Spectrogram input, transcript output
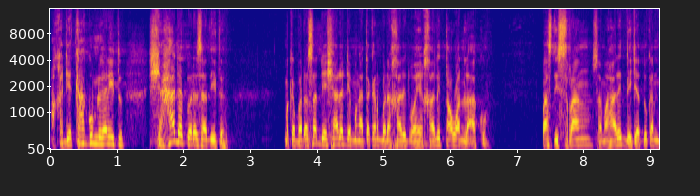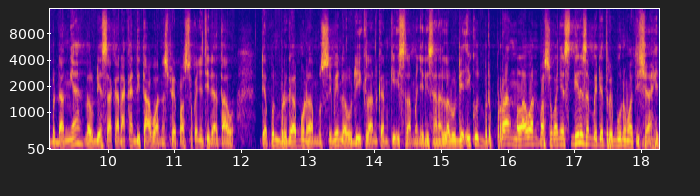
Maka dia kagum dengan itu. Syahadat pada saat itu. Maka pada saat dia syahadat, dia mengatakan kepada Khalid, wahai Khalid, tawanlah aku. Pas diserang sama Khalid, dia jatuhkan pedangnya, lalu dia seakan-akan ditawan supaya pasukannya tidak tahu. Dia pun bergabung dengan muslimin, lalu diiklankan keislamannya di sana. Lalu dia ikut berperang melawan pasukannya sendiri sampai dia terbunuh mati syahid.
